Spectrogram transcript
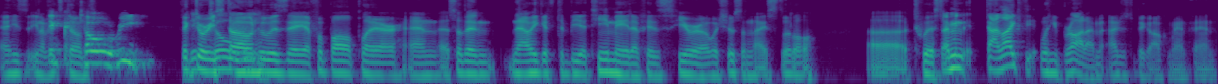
and he's you know Vic Stone's Victory. Victory Joel Stone, who is a, a football player, and uh, so then now he gets to be a teammate of his hero, which was a nice little uh, twist. I mean, I liked the, what he brought. I'm, I'm just a big Aquaman fan.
